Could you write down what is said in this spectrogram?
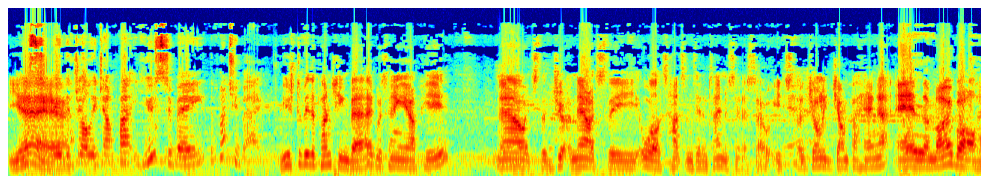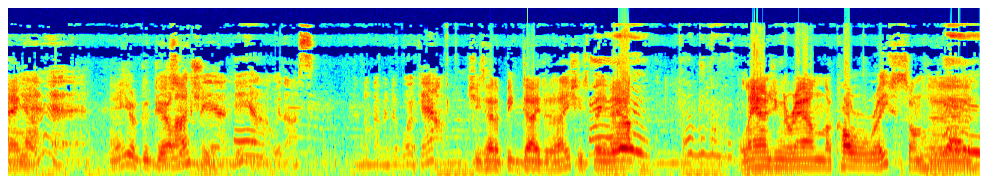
Yeah. Used to Yeah. be the Jolly Jumper. Used to be the punching bag. Used to be the punching bag was hanging up here. Now it's the now it's the well it's Hudson's Entertainment Centre, so it's the Jolly Jumper hanger and the mobile hanger. Yeah. Yeah, you're a good girl, aren't can be you? out here with us and not having to work out. She's had a big day today. She's been out lounging around the coral reefs on her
